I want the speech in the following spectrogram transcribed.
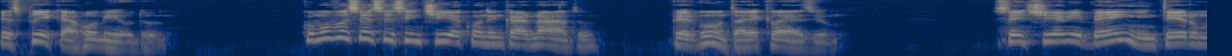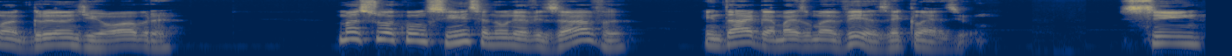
Explica Romildo. Como você se sentia quando encarnado? Pergunta Eclésio. Sentia-me bem em ter uma grande obra. Mas sua consciência não lhe avisava? Indaga mais uma vez Eclésio. Sim,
